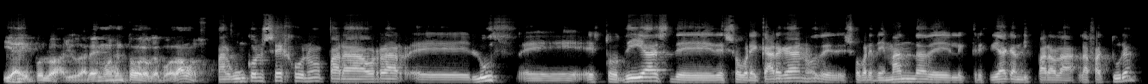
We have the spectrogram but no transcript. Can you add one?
y ahí pues los ayudaremos en todo lo que podamos. ¿Algún consejo ¿no? para ahorrar eh, luz eh, estos días de, sobrecarga, ¿no? de, sobredemanda de electricidad que han disparado la, factura?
